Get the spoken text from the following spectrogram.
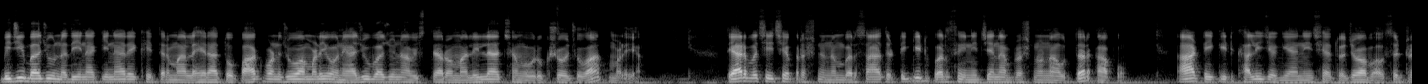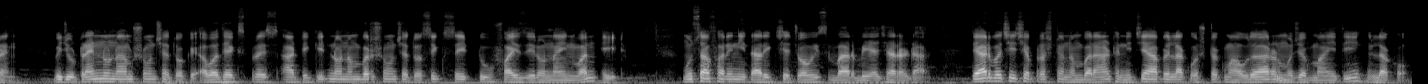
બીજી બાજુ નદીના કિનારે ખેતરમાં લહેરાતો પાક પણ જોવા મળ્યો અને આજુબાજુના વિસ્તારોમાં લીલાછમ વૃક્ષો જોવા મળ્યા. ત્યાર પછી છે પ્રશ્ન નંબર સાત, ટિકિટ પરથી નીચેના પ્રશ્નોના ઉત્તર આપો. આ ટિકિટ ખાલી જગ્યાની છે તો જવાબ આવશે ટ્રેન. બીજું, ટ્રેનનું નામ શું છે તો કે અવધ એક્સપ્રેસ? આ ટિકિટનો નંબર શું છે તો six eight two five zero nine one eight. મુસાફરીની તારીખ છે ચોવીસ બાર બે હજાર અઢાર. ત્યાર પછી છે પ્રશ્ન નંબર આઠ. નીચે આપેલા કોષ્ટકમાં ઉદાહરણ મુજબ માહિતી લખો.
